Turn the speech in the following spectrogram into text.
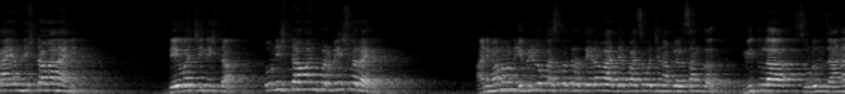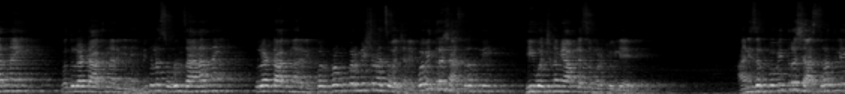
कायम निष्ठावान आहे. देवाची निष्ठा तो निष्ठावान परमेश्वर आहे. आणि म्हणून इब्री लोक पत्र तेरावा अध्याय पाच वचन आपल्याला सांगतात मी तुला सोडून जाणार नाही व तुला टाकणारही नाही. मी तुला सोडून जाणार नाही तुला टाकणार नाही. पर प्रभू परमेश्वराचं वचन आहे. पवित्र शास्त्रातली ही वचनं मी आपल्यासमोर ठेवली आहे. आणि जर पवित्र शास्त्रातली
